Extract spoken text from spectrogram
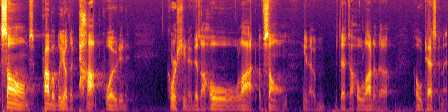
Psalms probably are the top quoted. Course, you know, there's a whole lot of Psalm, you know, that's a whole lot of the Old Testament.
